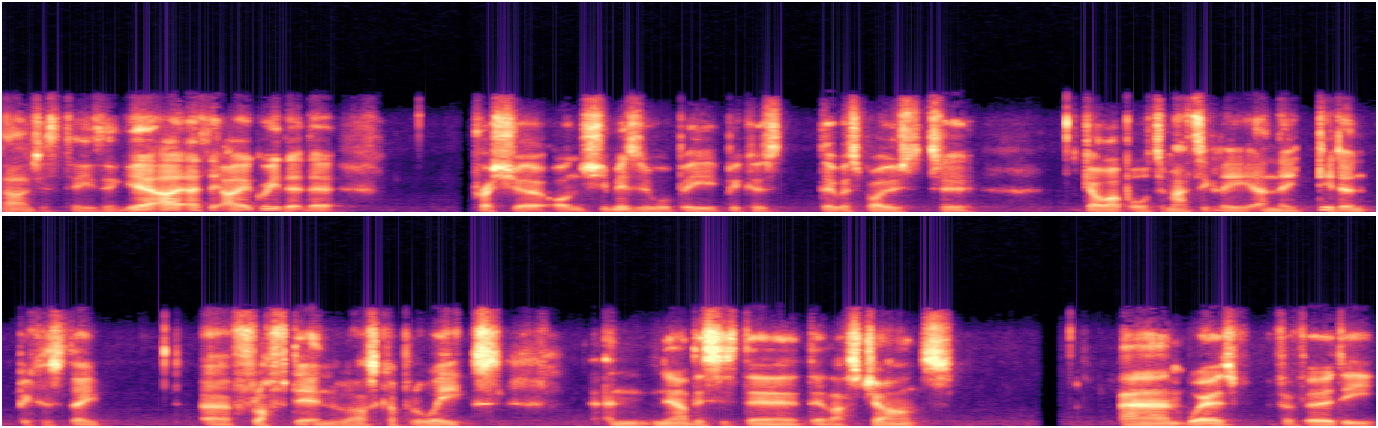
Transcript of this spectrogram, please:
No, I'm just teasing. Yeah, I, I think I agree that the pressure on Shimizu will be because they were supposed to go up automatically and they didn't because they uh, fluffed it in the last couple of weeks, and now this is their their last chance. And whereas for Verdy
